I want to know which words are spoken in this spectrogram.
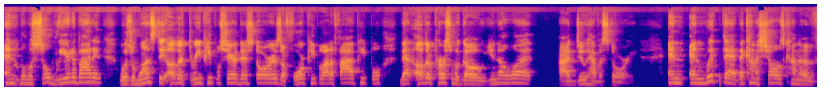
And what was so weird about it was once the other three people shared their stories, or four people out of five people, that other person would go, you know what? I do have a story. And and with that, that kind of shows kind of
